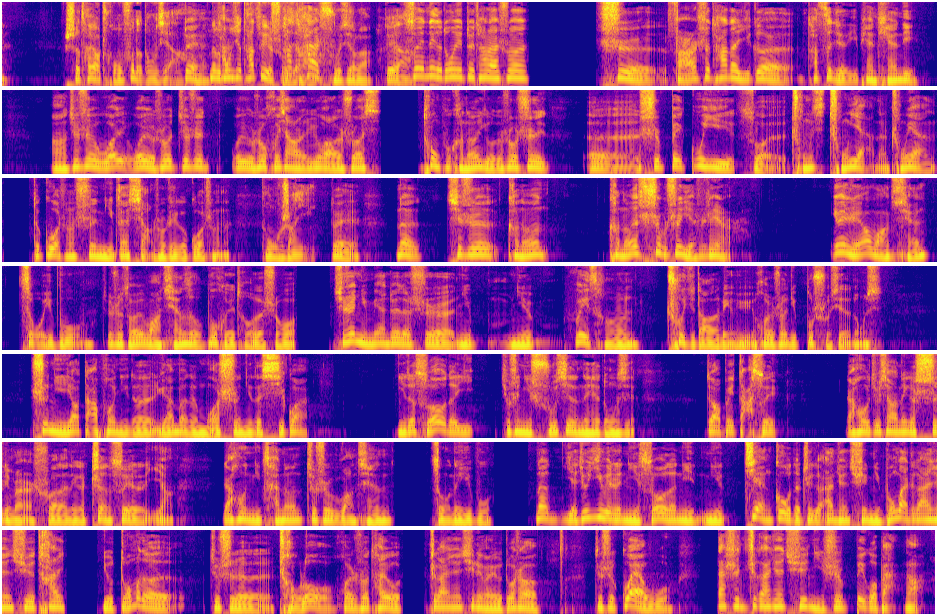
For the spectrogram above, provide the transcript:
是他要重复的东西啊。对那个东西他最熟悉了。他太熟悉了，对啊，所以那个东西对他来说是反而是他的一个他自己的一片天地啊。就是我我有时候就是我有时候回想于老师说，痛苦可能有的时候是呃是被故意所重重演的，重演的过程是你在享受这个过程的。痛苦上瘾。对，那其实可能可能是不是也是这样？因为人要往前走一步，就是所谓往前走不回头的时候，其实你面对的是你你未曾触及到的领域，或者说你不熟悉的东西，是你要打破你的原本的模式、你的习惯、你的所有的一就是你熟悉的那些东西都要被打碎，然后就像那个诗里面说的那个震碎了一样，然后你才能就是往前走那一步。那也就意味着你所有的你你建构的这个安全区，你甭管这个安全区它有多么的，就是丑陋，或者说它有这个安全区里面有多少就是怪物，但是这个安全区你是背过板的，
